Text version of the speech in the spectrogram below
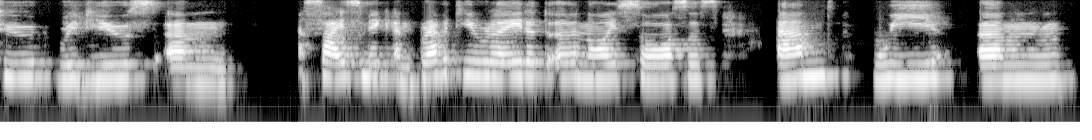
to reduce um, seismic and gravity related uh, noise sources. And we, um,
